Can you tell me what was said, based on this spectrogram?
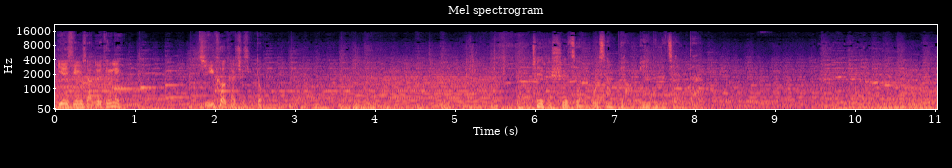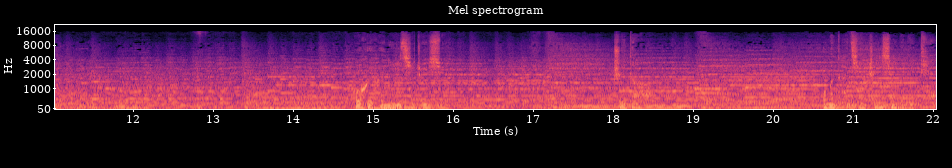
笼。夜行小队听令，即刻开始行动。这个世界不像表面那么简单。我会和你一起追寻，直到我们看清真相的一天。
